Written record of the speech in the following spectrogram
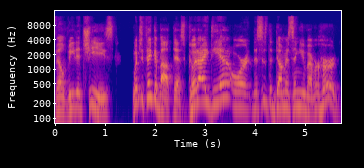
Velveeta cheese. What'd you think about this? Good idea, or this is the dumbest thing you've ever heard?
